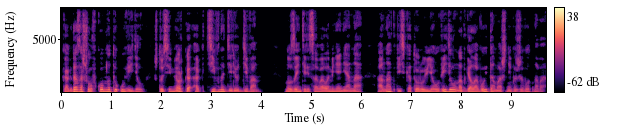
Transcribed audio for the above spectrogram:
Когда зашел в комнату, увидел, что семерка активно дерет диван. Но заинтересовала меня не она, а надпись, которую я увидел над головой домашнего животного.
